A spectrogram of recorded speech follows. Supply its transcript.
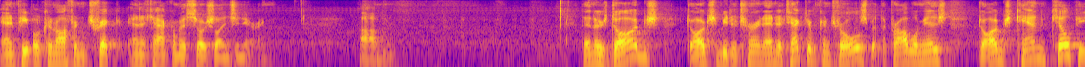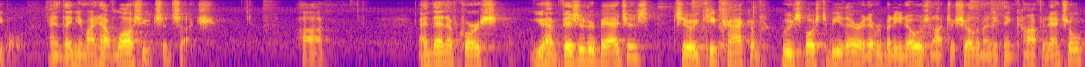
and people can often trick and attack them with social engineering. Um, then there's dogs. Dogs should be deterrent and detective controls, but the problem is dogs can kill people, and then you might have lawsuits and such. Uh, and then, of course, you have visitor badges, so you keep track of who's supposed to be there, and everybody knows not to show them anything confidential.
